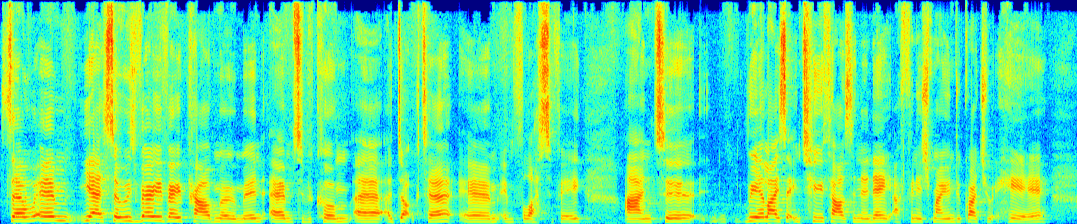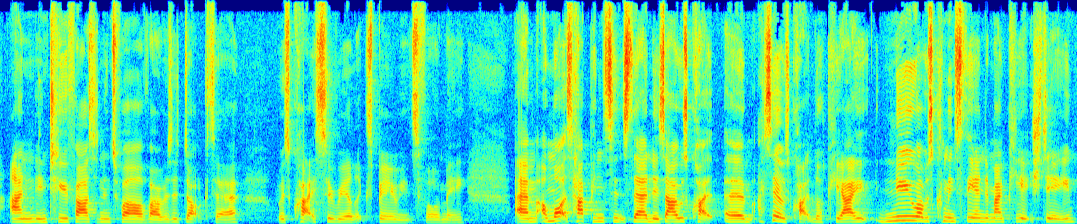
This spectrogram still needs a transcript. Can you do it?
so, um, yeah, so it was a very, very proud moment um, to become uh, a doctor um, in philosophy and to realise that in 2008 I finished my undergraduate here And in 2012, I was a doctor. It was quite a surreal experience for me. Um, and what's happened since then is I was quite, um, I say I was quite lucky. I knew I was coming to the end of my PhD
